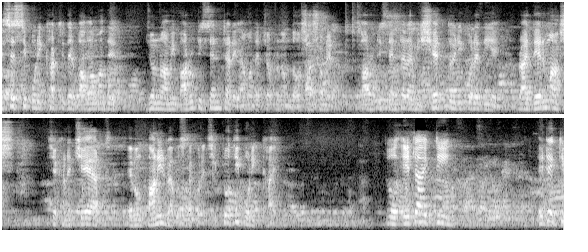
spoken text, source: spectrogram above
এসএসসি পরীক্ষার্থীদের বাবা মাদের জন্য আমি বারোটি সেন্টারে আমাদের চট্টগ্রাম দশ আসনের বারোটি সেন্টারে আমি শেড তৈরি করে দিয়ে প্রায় দেড় মাস সেখানে চেয়ার এবং পানির ব্যবস্থা করেছি প্রতি পরীক্ষায়। তো এটা একটি এটা একটি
